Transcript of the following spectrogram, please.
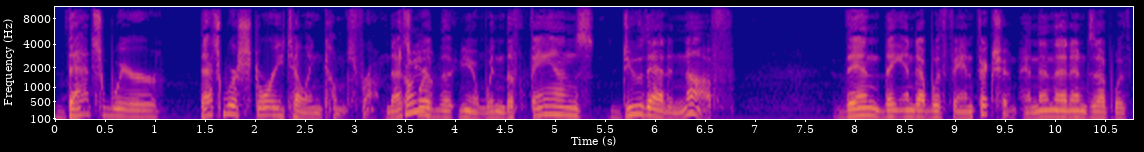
That's where that's where storytelling comes from. That's Oh, where yeah. the you know when the fans do that enough, then they end up with fan fiction, and then that ends up with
